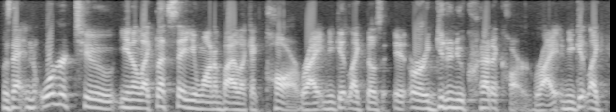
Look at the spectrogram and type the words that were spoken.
was that in order to, you know, like let's say you want to buy like a car, right? And you get like those, or get a new credit card, right? And you get like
